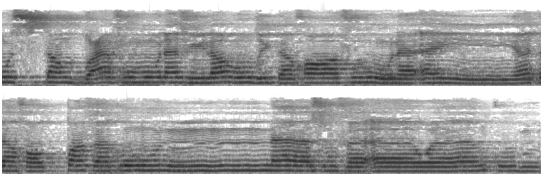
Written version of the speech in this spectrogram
مستضعفون في الأرض تخافون أن يتخطفكم الناس فآواكم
